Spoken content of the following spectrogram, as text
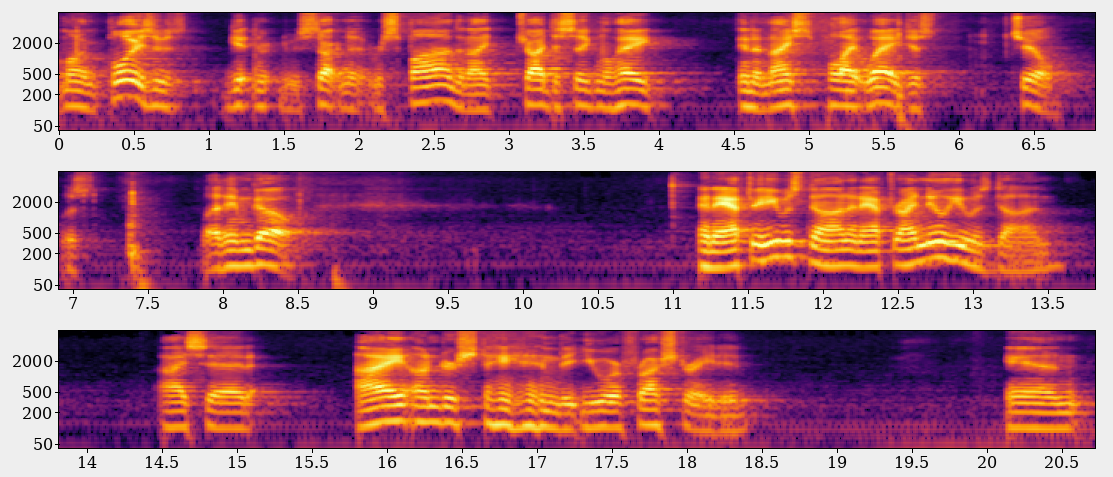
my employees was getting was starting to respond, and I tried to signal, "Hey, in a nice, polite way, just chill, just let him go." And after he was done, and after I knew he was done, I said, I understand that you are frustrated. And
